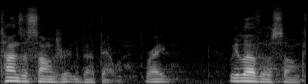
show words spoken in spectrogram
Tons of songs written about that one, right? We love those songs.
